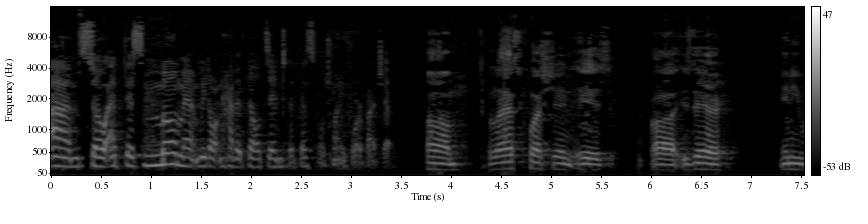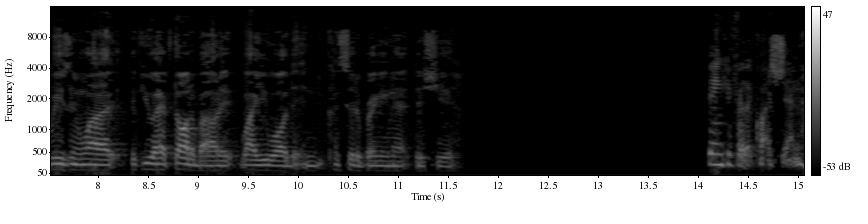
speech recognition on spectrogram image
Um, so at this moment, we don't have it built into the fiscal 24 budget. Um, the last question is, uh, is there any reason why, if you have thought about it, why you all didn't consider bringing that this year? Thank you for the question.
